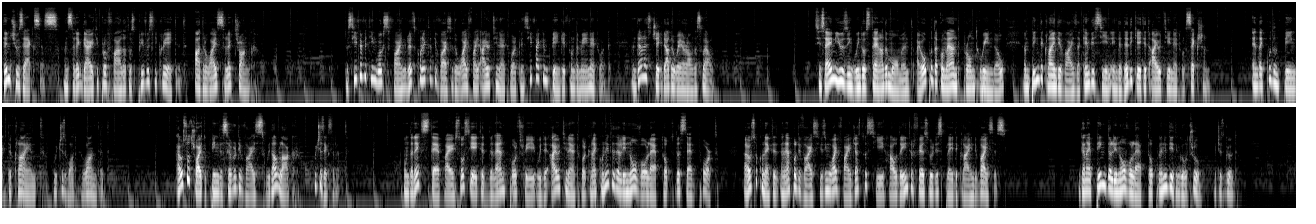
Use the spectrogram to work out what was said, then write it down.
then choose Access and select the IoT profile that was previously created, otherwise select Trunk. To see if everything works fine, let's connect the device to the Wi-Fi IoT network and see if I can ping it from the main network, and then let's check the other way around as well. Since I am using Windows 10 at the moment, I opened a command prompt window and pinged the client device that can be seen in the dedicated IoT network section. And I couldn't ping the client, which is what we wanted. I also tried to ping the server device without luck, which is excellent. On the next step, I associated the LAN port 3 with the IoT network and I connected a Lenovo laptop to the said port. I also connected an Apple device using Wi-Fi just to see how the interface will display the client devices. Then I pinged the Lenovo laptop and it didn't go through, which is good.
